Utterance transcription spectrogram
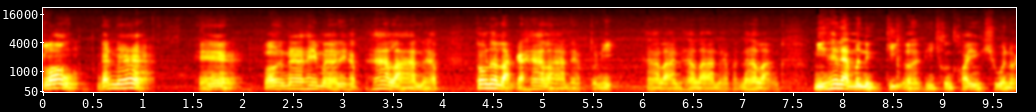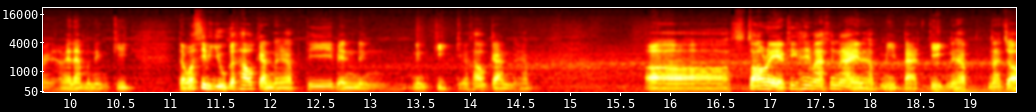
กล้องด้านหน้าอ่ากล้องด้านหน้าให้มาเนี่ยครับห้าล้านนะครับ กล้องด้านหลังก็ห้าล้านนะครับ ตัวนี้ห้าล้านห้าล้านนะครับหน้าหลัง มีให้แรมมาหนึ่งกิกเออนี่คนค่อยยังชั่วหน่อยนะให้แรมมาหนึ่งกิกแต่ว่า CPU ก็เท่ากันนะครับ ที่เป็นหนึ่งหนึ่งกิกก็เท่ากันนะครับ เอ่อ storage ที่ให้มาข้างในนะครับ มี8กิกนะครับ หน้าจอ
